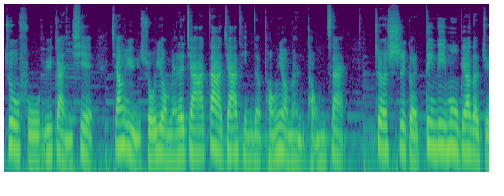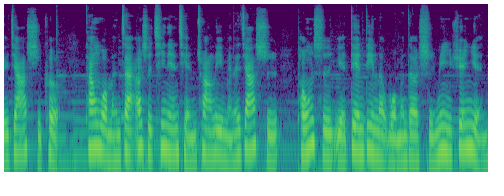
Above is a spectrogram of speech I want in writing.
祝福与感谢将与所有美乐家大家庭的朋友们同在。这是个订立目标的绝佳时刻。当我们在二十七年前创立美乐家时，同时也奠定了我们的使命宣言，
